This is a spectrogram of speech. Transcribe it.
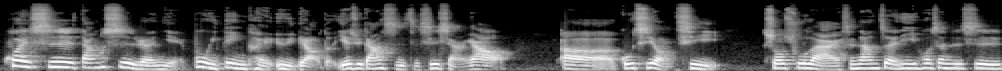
会是当事人也不一定可以预料的。也许当时只是想要呃鼓起勇气说出来，伸张正义，或甚至是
